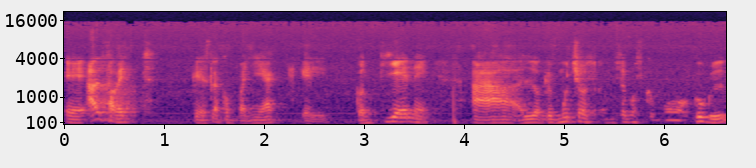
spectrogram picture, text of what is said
eh, Alphabet, que es la compañía que contiene a lo que muchos conocemos como Google,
